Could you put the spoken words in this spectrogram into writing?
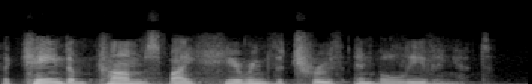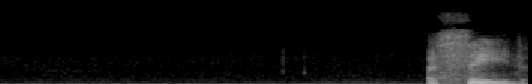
The kingdom comes by hearing the truth and believing it. A seed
